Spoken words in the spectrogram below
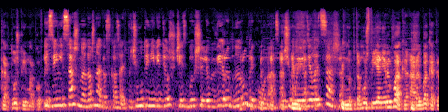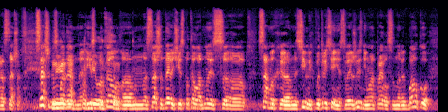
картошкой и морковкой. Извини, Саша, но я должна это сказать. Почему ты не ведешь в честь бывшей любви рыбную рубрику у нас? Почему ее делает Саша? Ну, потому что я не рыбак, а рыбак как раз Саша. Саша, Наверное, господа, отбила испытал, эм, Саша Давич испытал одно из э, самых э, сильных потрясений в своей жизни. Он отправился на рыбалку э,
